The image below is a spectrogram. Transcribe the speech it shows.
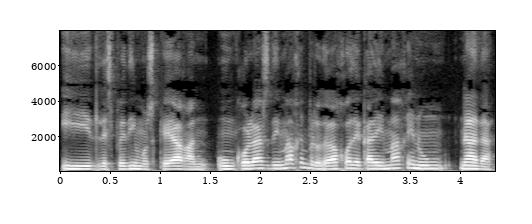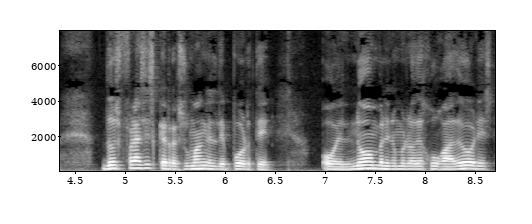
y les pedimos que hagan un collage de imagen, pero debajo de cada imagen un nada, dos frases que resuman el deporte o el nombre, número de jugadores.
